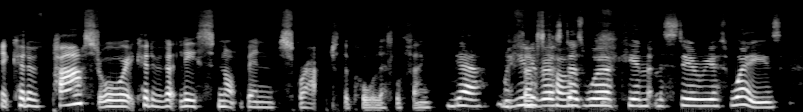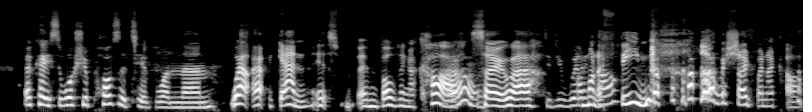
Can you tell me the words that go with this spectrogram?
It could have passed or it could have at least not been scrapped, the poor little thing. Yeah, My first universe car. does work in mysterious ways. Okay, so what's your positive one then? Well, again, it's involving a car. Oh. So uh, Did you win I'm a on car? a theme. I wish I'd win a car.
